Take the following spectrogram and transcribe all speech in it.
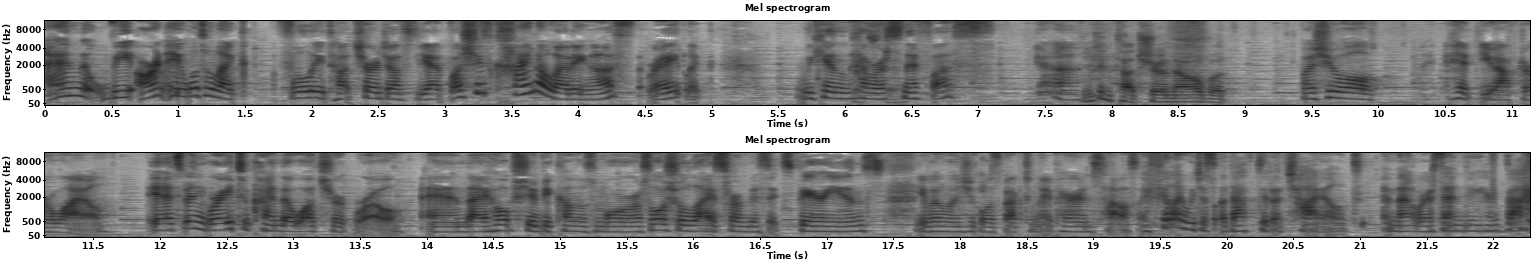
And we aren't able to like fully touch her just yet, but she's kind of letting us, right? Like we can That's have her sniff us. Yeah. You can touch her now, but. But she will hit you after a while. Yeah, it's been great to kind of watch her grow, and I hope she becomes more socialized from this experience, even when she goes back to my parents' house. I feel like we just adopted a child, and now we're sending her back.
